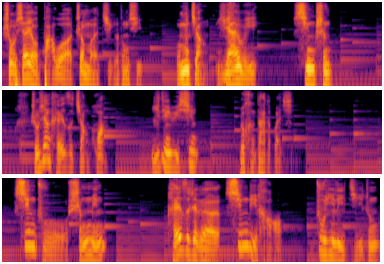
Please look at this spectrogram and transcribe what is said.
首先要把握这么几个东西。我们讲言为心声。首先，孩子讲话一定与心有很大的关系。心主神明，孩子这个心力好。注意力集中，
